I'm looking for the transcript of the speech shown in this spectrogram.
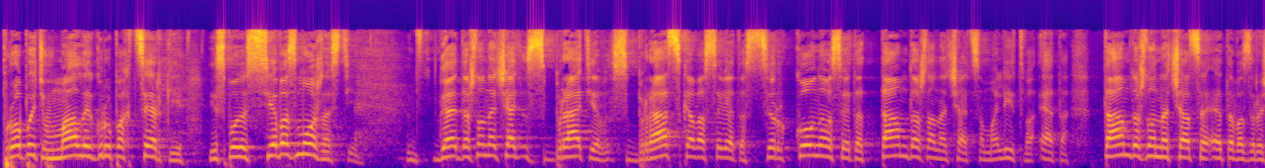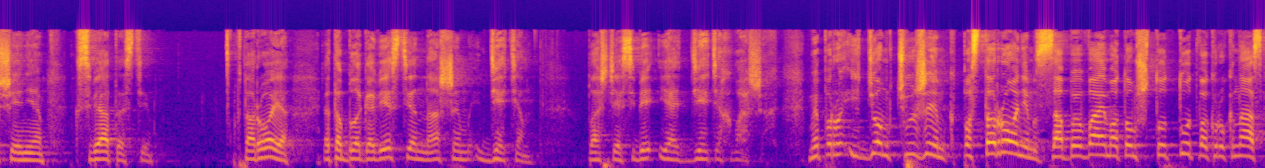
проповедь в малых группах церкви, использовать все возможности. Должно начать с братьев, с братского совета, с церковного совета. Там должна начаться молитва это. Там должно начаться это возвращение к святости. Второе – это благовестие нашим детям. Плачьте о себе и о детях ваших. Мы порой идем к чужим, к посторонним, забываем о том, что тут вокруг нас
